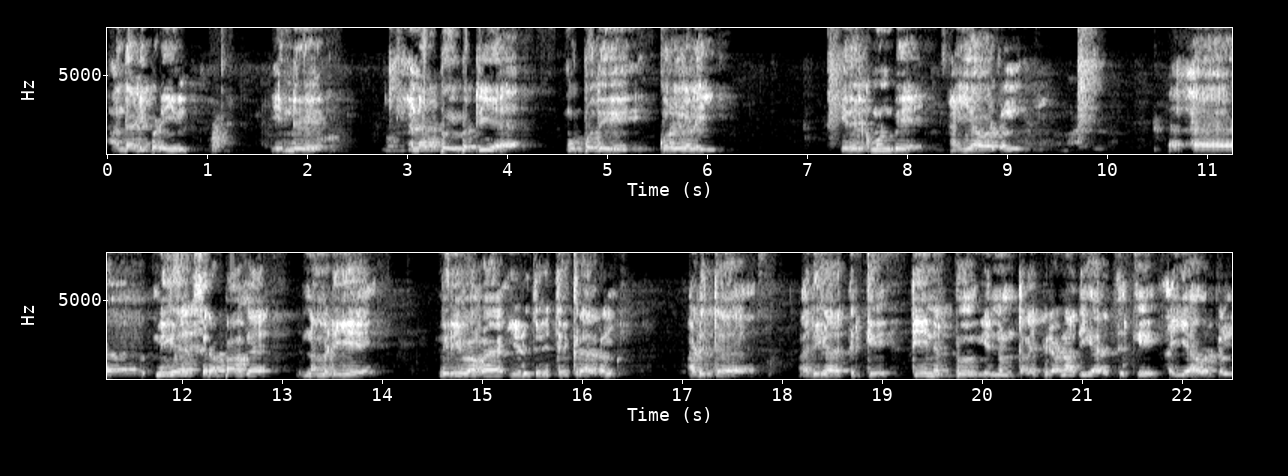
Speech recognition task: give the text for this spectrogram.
அந்த அடிப்படையில் இன்று நட்பு பற்றிய முப்பது குரல்களை இதற்கு முன்பே ஐயா அவர்கள் மிக சிறப்பாக நம்மிடையே விரிவாக எடுத்துரைத்திருக்கிறார்கள். அடுத்த அதிகாரத்திற்கு தீ நட்பு என்னும் தலைப்பிலான அதிகாரத்திற்கு ஐயா அவர்கள்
